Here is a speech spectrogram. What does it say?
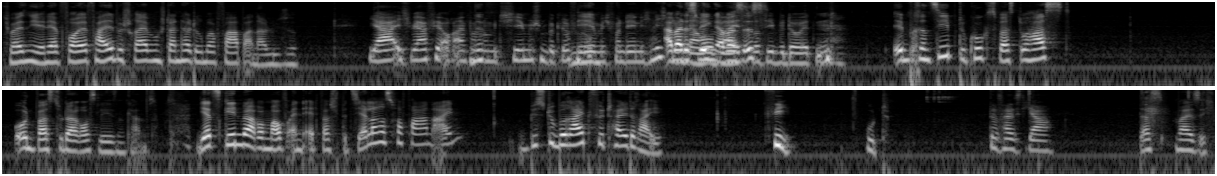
ich weiß nicht, in der Fallbeschreibung stand halt drüber Farbanalyse. Ja, ich werfe hier auch einfach Ne? nur mit chemischen Begriffen Nee. um mich, von denen ich nicht Aber genau deswegen, aber weiß, es ist- was sie bedeuten. Im Prinzip, du guckst, was du hast und was du daraus lesen kannst. Jetzt gehen wir aber mal auf ein etwas spezielleres Verfahren ein. Bist du bereit für Teil 3? Sie. Gut. Das heißt ja. Das weiß ich.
